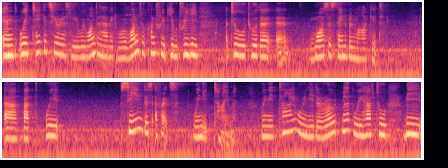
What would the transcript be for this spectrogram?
And we take it seriously. We want to have it. We want to contribute really to, to the uh, more sustainable market. Uh, but we, seeing these efforts, we need time. We need time, we need a roadmap, we have to be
